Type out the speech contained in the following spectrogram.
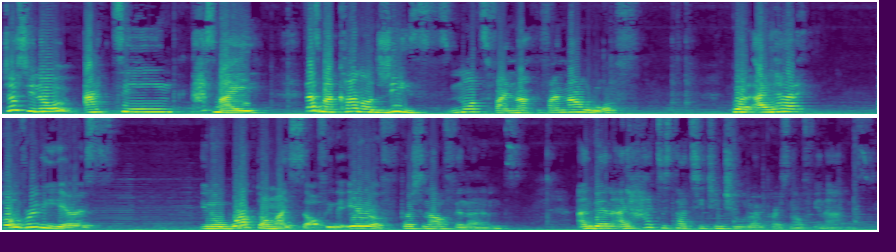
just you know, acting. That's my that's my of gist, not final final worth. But I had over the years, you know, worked on myself in the area of personal finance and then I had to start teaching children personal finance.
